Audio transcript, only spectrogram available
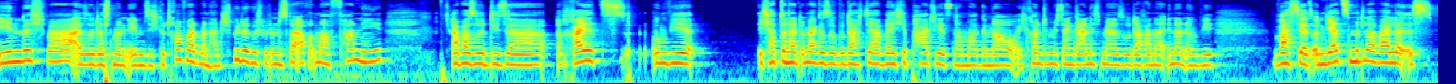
ähnlich war. Also, dass man eben sich getroffen hat, man hat Spiele gespielt und es war auch immer funny. Aber so dieser Reiz irgendwie, ich habe dann halt immer so gedacht, ja, welche Party jetzt nochmal genau? Ich konnte mich dann gar nicht mehr so daran erinnern, irgendwie, was jetzt. Und jetzt mittlerweile ist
